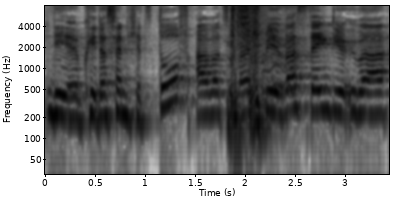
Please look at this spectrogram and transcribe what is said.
Nee, okay, das fände ich jetzt doof, aber zum Beispiel, was denkt ihr über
